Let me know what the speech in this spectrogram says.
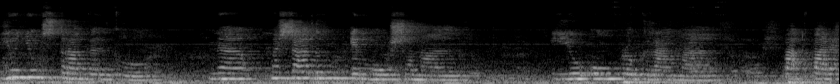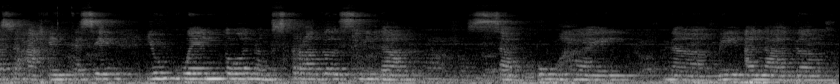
yun yung struggle ko na masyadong emotional yung programa pa- para sa akin kasi yung kwento ng struggles nila sa buhay na may alagang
